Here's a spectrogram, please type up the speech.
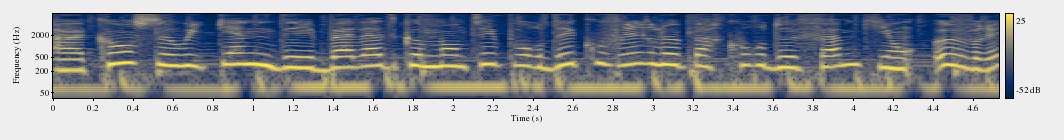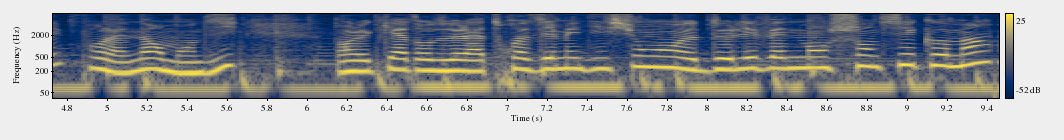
À Caen ce week-end, des balades commentées pour découvrir le parcours de femmes qui ont œuvré pour la Normandie. Dans le cadre de la troisième édition de l'événement Chantier commun,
